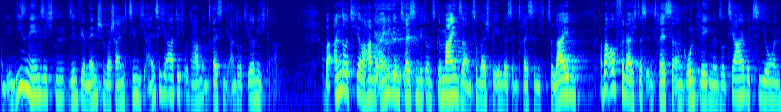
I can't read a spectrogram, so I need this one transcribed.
Und in diesen Hinsichten sind wir Menschen wahrscheinlich ziemlich einzigartig und haben Interessen, die andere Tiere nicht haben. Aber andere Tiere haben einige Interessen mit uns gemeinsam, zum Beispiel eben das Interesse, nicht zu leiden, aber auch vielleicht das Interesse an grundlegenden Sozialbeziehungen,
